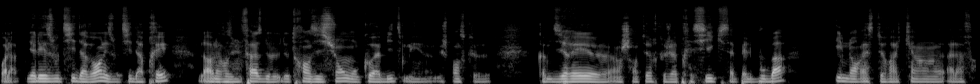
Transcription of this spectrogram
Voilà, il y a les outils d'avant, les outils d'après. Là, on est dans une phase de, transition, on cohabite, mais, je pense que, comme dirait un chanteur que j'apprécie qui s'appelle Booba, il n'en restera qu'un à la fin.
